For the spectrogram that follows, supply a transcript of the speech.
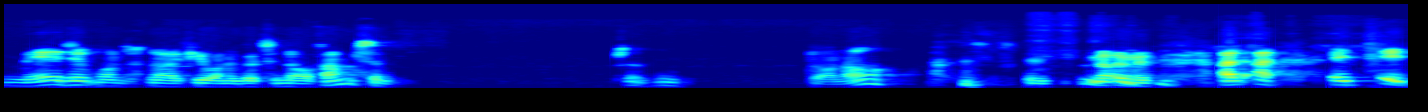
"My agent wants to know if you want to go to Northampton." So, don't know. Not even. I, I, it, it,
